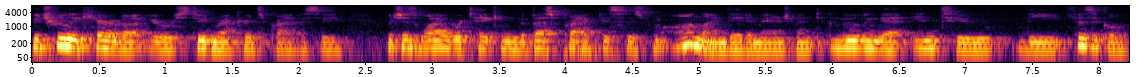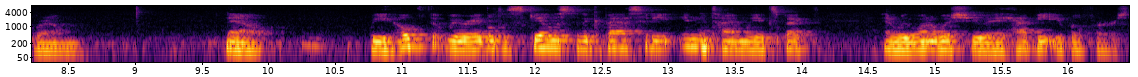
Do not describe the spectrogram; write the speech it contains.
We truly care about your student records privacy, which is why we're taking the best practices from online data management and moving that into the physical realm. Now, we hope that we are able to scale this to the capacity in the time we expect, and we want to wish you a happy April 1st.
